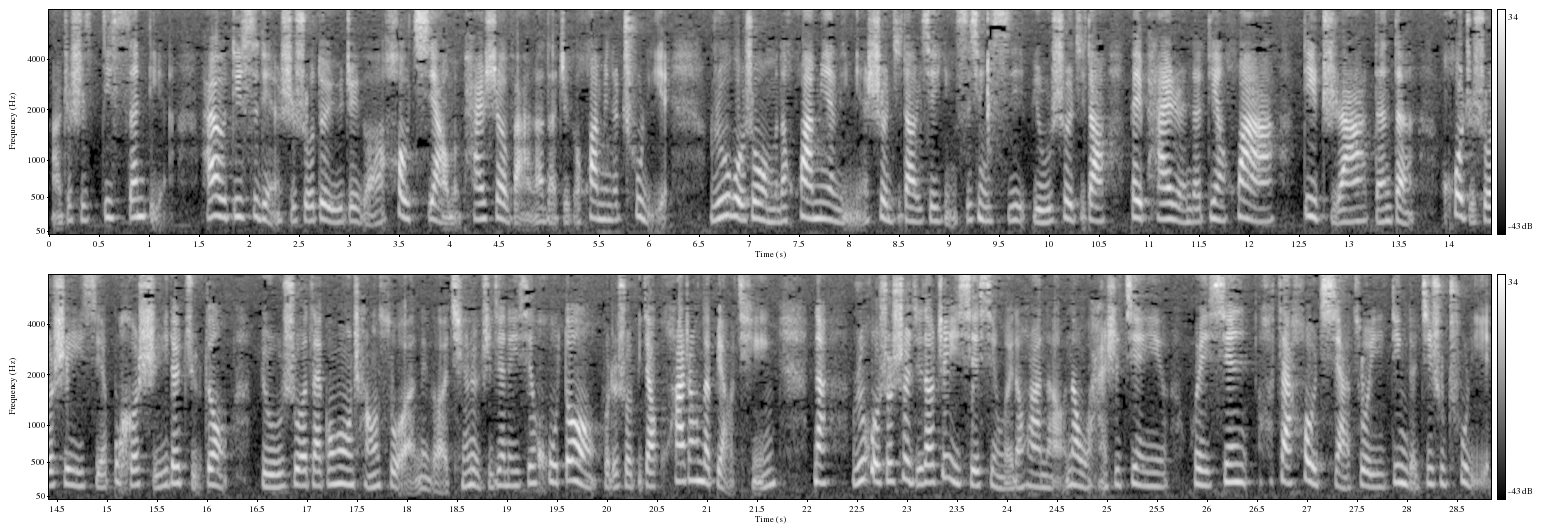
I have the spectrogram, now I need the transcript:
啊，这是第三点。还有第四点是说，对于这个后期啊，我们拍摄完了的这个画面的处理。如果说我们的画面里面涉及到一些隐私信息，比如涉及到被拍人的电话啊、地址啊等等，或者说是一些不合时宜的举动，比如说在公共场所那个情侣之间的一些互动，或者说比较夸张的表情，那如果说涉及到这一些行为的话呢，那我还是建议会先在后期啊做一定的技术处理，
